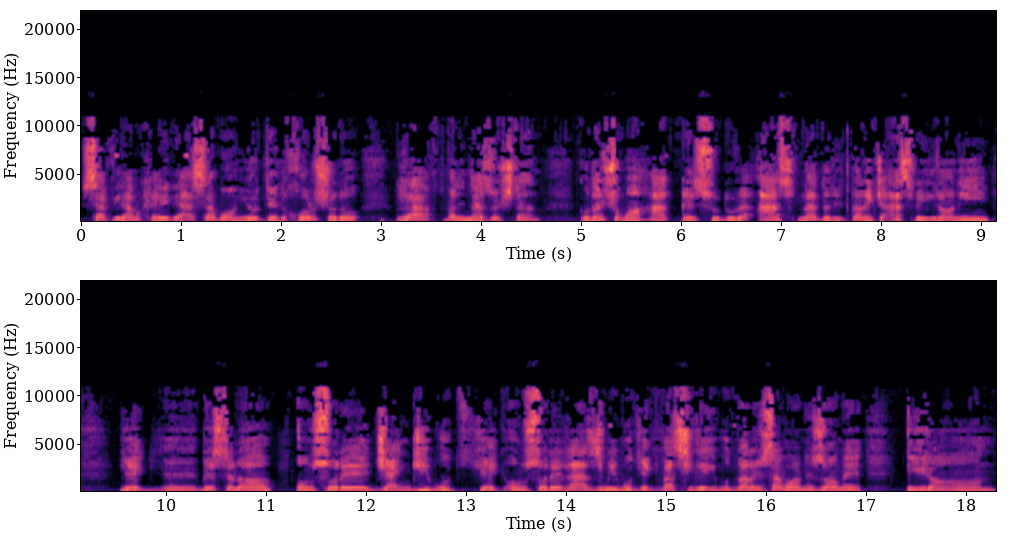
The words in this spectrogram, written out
سفیرم خیلی عصبانی و دلخور شد و رفت ولی نذاشتن. گفتن شما حق صدور اسب ندارید. برای اینکه اسب ایرانی یک به اصطلاح عنصر جنگی بود. یک عنصر رزمی بود. یک وسیله بود برای سوار نظام ایران.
